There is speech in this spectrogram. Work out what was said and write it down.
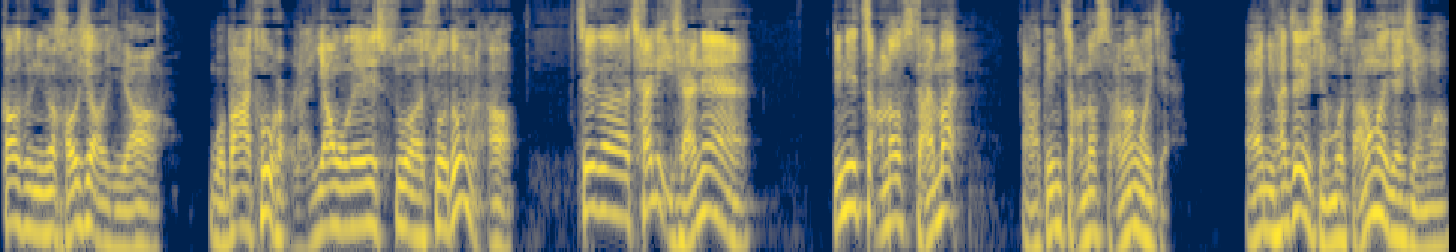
告诉你个好消息啊，我爸吐口了，让我给说说动了啊，这个彩礼钱呢。”给你涨到三万啊！给你涨到三万块钱，哎，你看这个行不？三万块钱行不？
